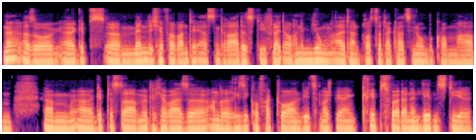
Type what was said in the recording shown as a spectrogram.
Ne? Also äh, gibt es äh, männliche Verwandte ersten Grades, die vielleicht auch in einem jungen Alter ein Prostatakarzinom bekommen haben? Ähm, äh, gibt es da möglicherweise andere Risikofaktoren wie zum Beispiel einen krebsfördernden Lebensstil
